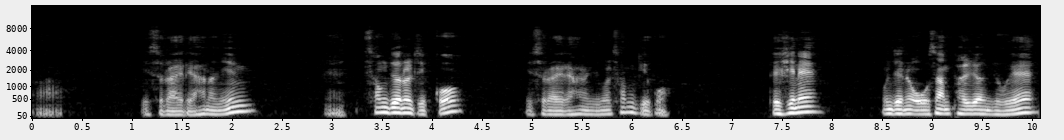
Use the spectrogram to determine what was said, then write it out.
어, 이스라엘의 하느님 예, 성전을 짓고 이스라엘의 하느님을 섬기고 대신에 문제는 538년 이후에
